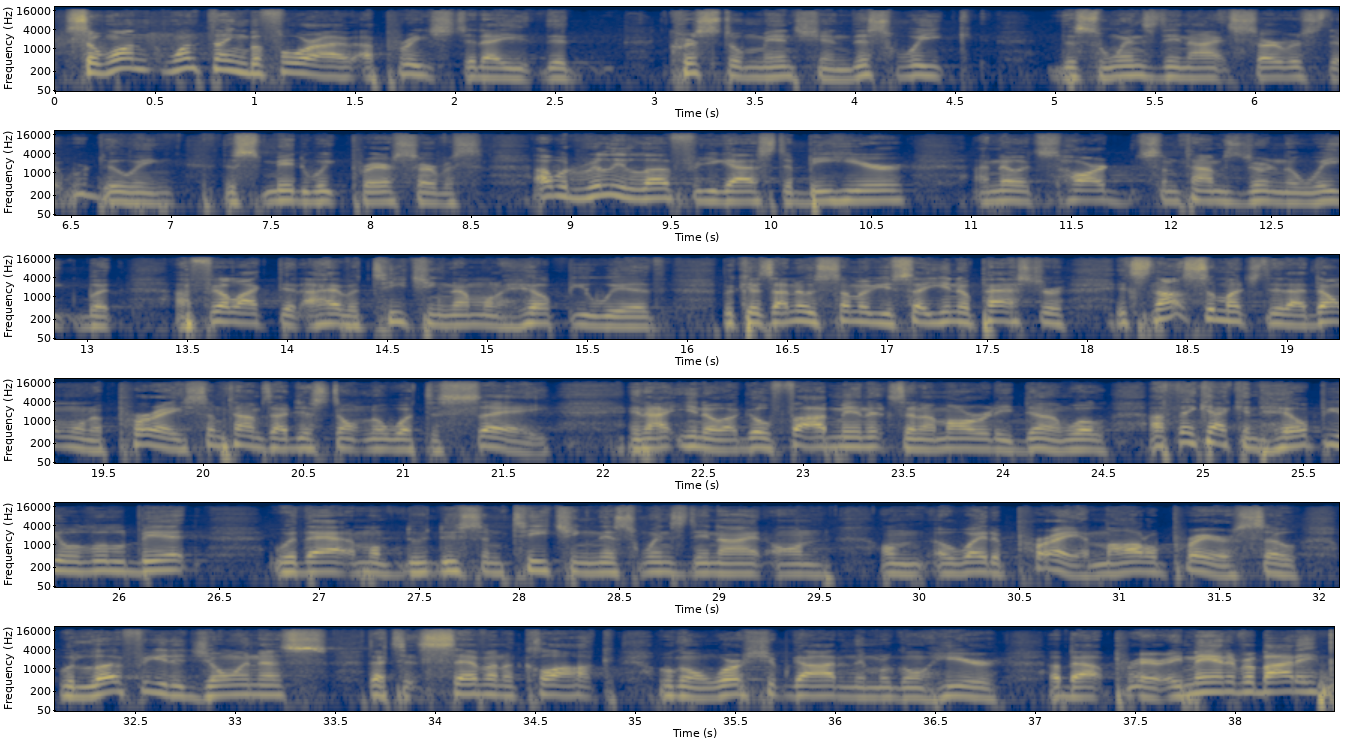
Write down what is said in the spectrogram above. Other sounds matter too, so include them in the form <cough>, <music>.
so, one, one thing before I, I preach today that Crystal mentioned this week this Wednesday night service that we're doing, this midweek prayer service. I would really love for you guys to be here. I know it's hard sometimes during the week, but I feel like that I have a teaching that I'm going to help you with because I know some of you say, you know, Pastor, it's not so much that I don't want to pray. Sometimes I just don't know what to say. And I, you know, I go five minutes and I'm already done. Well, I think I can help you a little bit with that, I'm going to do some teaching this Wednesday night on, on a way to pray, a model prayer. So, we'd love for you to join us. That's at 7 o'clock. We're going to worship God and then we're going to hear about prayer. Amen, everybody?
